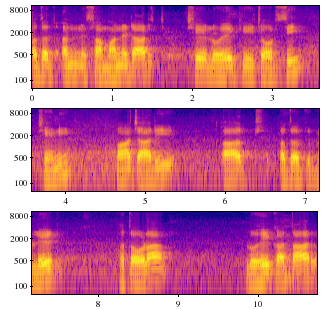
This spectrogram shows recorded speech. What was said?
अदद अन्य सामान्य टार्च छः लोहे की चौरसी छेनी, पाँच आरी, आठ अदद ब्लेड, हथौड़ा, लोहे का तार,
